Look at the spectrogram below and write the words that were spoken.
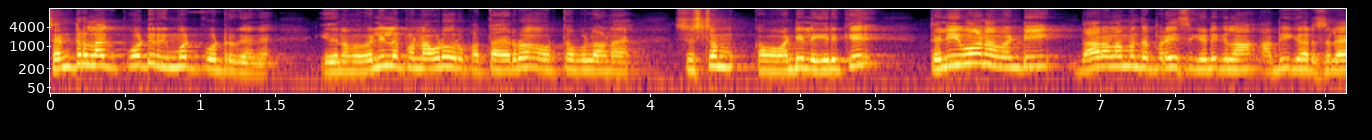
சென்ட்ரலாக போட்டு ரிமோட் போட்டிருக்காங்க. இது நம்ம வெளியில் பண்ணால் கூட ஒரு பத்தாயிரரூவா ஒர்த்தபுளான சிஸ்டம் வண்டியில் இருக்குது தெளிவான வண்டி தாராளமாக அந்த ப்ரைஸுக்கு எடுக்கலாம். அபிகார்ஸில்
